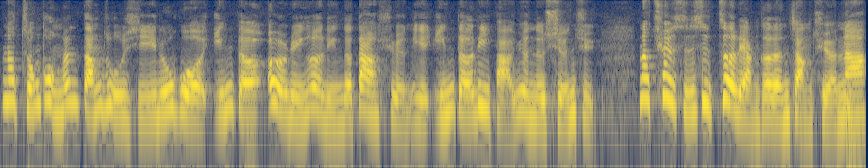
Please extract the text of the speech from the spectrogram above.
那总统跟党主席如果赢得二零二零的大选，也赢得立法院的选举，那确实是这两个人掌权呐。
